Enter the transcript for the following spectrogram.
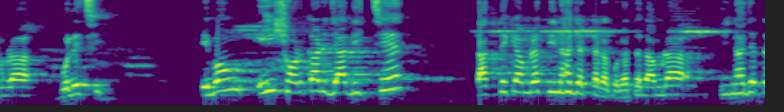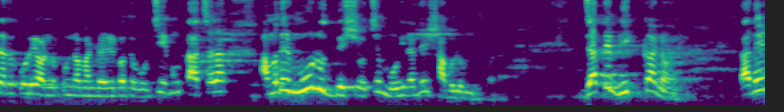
আমরা বলেছি এবং এই সরকার যা দিচ্ছে তার থেকে আমরা তিন হাজার টাকা করে, অর্থাৎ আমরা তিন হাজার টাকা করে অন্নপূর্ণা ভাণ্ডারের কথা বলছি এবং তাছাড়া আমাদের মূল উদ্দেশ্য হচ্ছে মহিলাদের স্বাবলম্বী করা। যাতে ভিক্ষা নয়, তাদের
